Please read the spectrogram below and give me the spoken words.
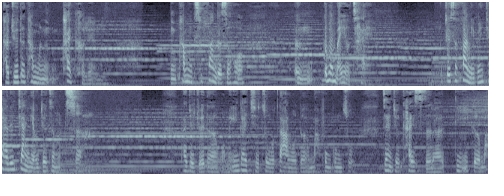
他觉得他们太可怜了。嗯，他们吃饭的时候，嗯，根本没有菜。就是饭里边加点酱油就这么吃啊，他就觉得我们应该去做大陆的马蜂工作，这样就开始了第一个马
